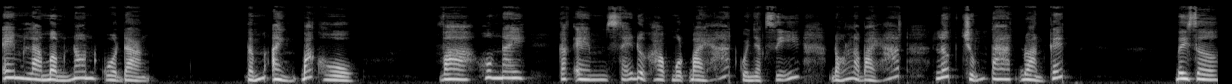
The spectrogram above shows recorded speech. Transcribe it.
Em là mầm non của Đảng, Tấm ảnh Bác Hồ. Và hôm nay các em sẽ được học một bài hát của nhạc sĩ, đó là bài hát Lớp chúng ta đoàn kết. Bây giờ,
